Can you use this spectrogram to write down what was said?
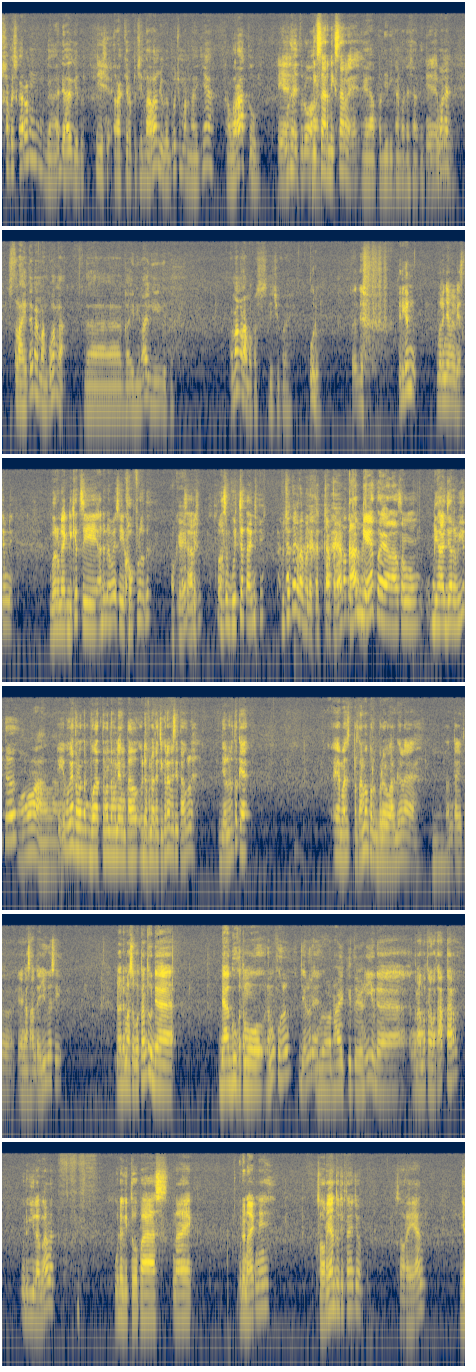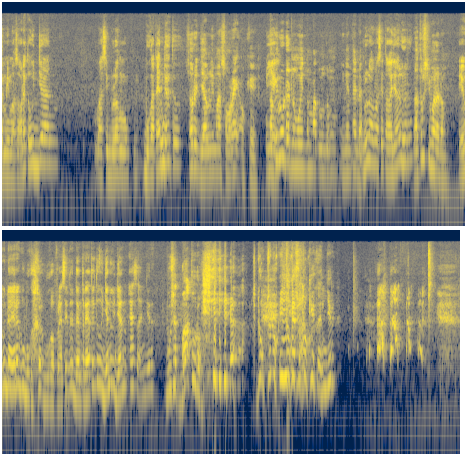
sampai sekarang nggak ada gitu. Iya. Terakhir pecinta alam juga gue cuma naiknya Kawaratu. Iya. Udah itu doang. Diksar Diksar ya. Ya pendidikan pada saat itu. Iya, Cuman ya, bener. setelah itu memang gue nggak nggak nggak ini lagi gitu. Emang kenapa pas di? Waduh. Aduh. Jadi kan baru nyampe base camp nih. Baru naik dikit sih, ada namanya si Koplo tuh. Oke. Si Arif langsung pucat anjing. Pucatnya kenapa dia kecapean atau gimana? Kaget ya langsung dihajar gitu. Oh alah. Iya pokoknya teman-teman buat teman-teman yang tahu udah pernah ke Cikuray pasti tahu lah. Jalur tuh kayak eh mas pertama perkebunan warga lah. Hmm. Santai itu. Ya nggak santai juga sih. Nah udah masuk hutan tuh udah dagu ketemu dengkul jalur ya. Udah naik gitu ya. Iya udah ngerambat-rambat akar. Udah gila banget. Udah gitu pas naik udah naik nih. Sorean tuh ceritanya, Cuk. Sorean jam 5 sore tuh hujan. Masih belum buka tenda tuh. Sorry jam 5 sore, oke. Iya. Tapi lu udah nemuin tempat untuk ini tenda? Lah masih tengah jalur. Lah terus gimana dong? Ya udah akhirnya gue buka buka flash itu dan ternyata itu hujan-hujan es anjir. Buset batu dong. Iya. Ceduk, ceduk, Iya sakit anjir.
